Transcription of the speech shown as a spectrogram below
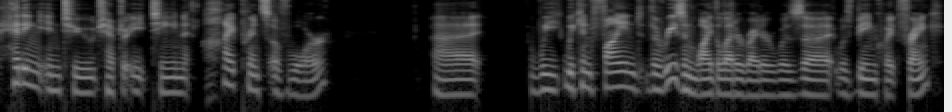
Heading into chapter 18, High Prince of War, uh, we we can find the reason why the letter writer was uh, was being quite frank,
